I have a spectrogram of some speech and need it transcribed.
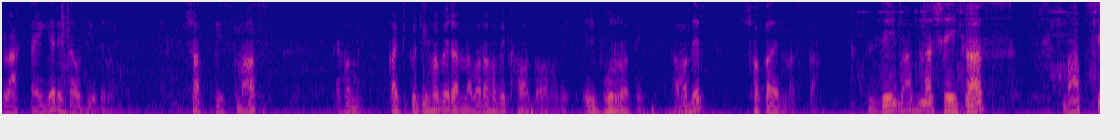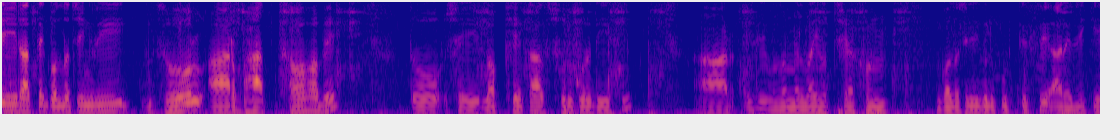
ব্ল্যাক টাইগার এটাও দিয়ে দিলাম। সাত পিস মাছ। এখন কাটি কুটি হবে রান্না বাড়া হবে খাওয়া দাওয়া হবে। এই ভোর রাতে আমাদের সকালের নাস্তা। যেই ভাবনা, সেই কাজ। ভাবছি এই রাতে গলদা চিংড়ি, ঝোল আর ভাত খাওয়া হবে। তো সেই লক্ষ্যে কাজ শুরু করে দিয়েছি। আর এই যে মোজাম্মেল ভাই হচ্ছে এখন গলদা চিংড়িগুলো কুটতেছে। আর এদিকে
